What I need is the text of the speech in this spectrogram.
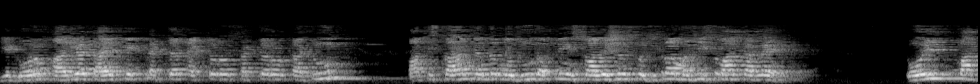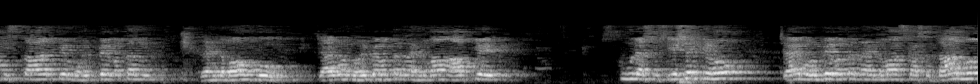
ये गौरव आर्या टाइप के करेक्टर एक्टर और फैक्टर और कार्टून पाकिस्तान के अंदर मौजूद अपनी इंस्टॉलेशन को जितना मर्ज़ी इस्तेमाल कर रहे हैं। कोई पाकिस्तान के मुहब वतन रहनुमाओं को, चाहे वो मुहब वतन रहनुमा आपके स्कूल एसोसिएशन के हो, चाहे मुहब वतन रहनुमा सियासतदान हो,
